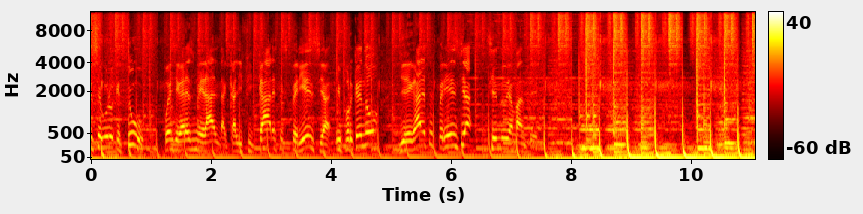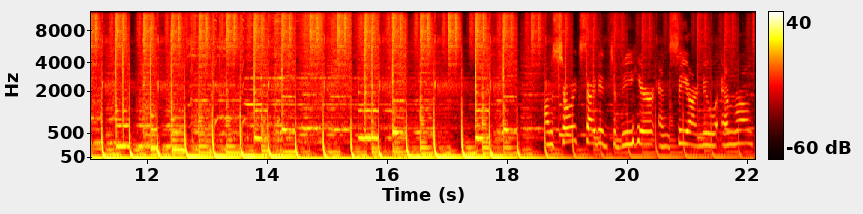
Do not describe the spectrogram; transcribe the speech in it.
Estoy seguro que tú puedes llegar a Esmeralda, calificar esta experiencia y, ¿por qué no?, llegar a esta experiencia siendo diamante. I'm so excited to be here and see our new emerald.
